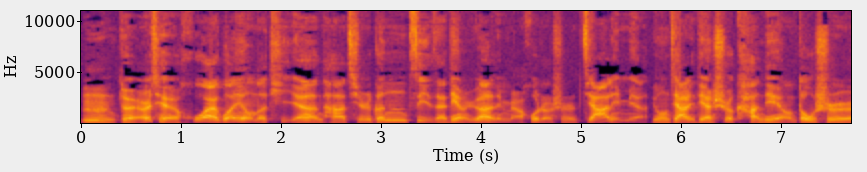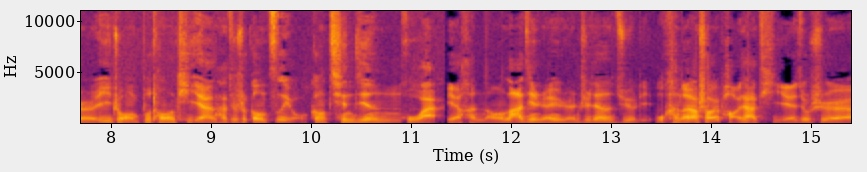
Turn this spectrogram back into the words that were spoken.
嗯，对，而且户外观影的体验，它其实跟自己在电影院里面或者是家里面用家里电视看电影，都是一种不同的体验。它就是更自由、更亲近户外，也很能拉近人与人之间的距离。我可能要稍微跑一下题，就是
